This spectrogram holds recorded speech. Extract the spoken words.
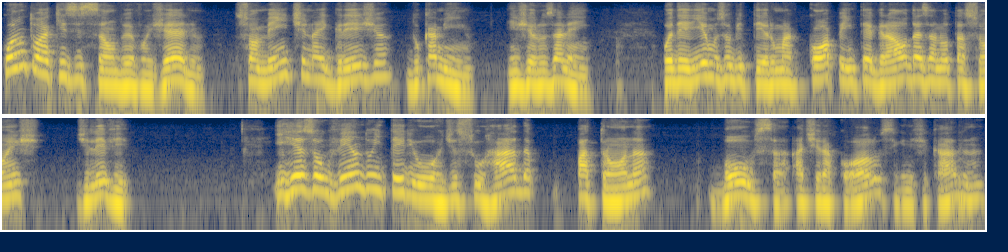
Quanto à aquisição do evangelho, somente na Igreja do Caminho, em Jerusalém, poderíamos obter uma cópia integral das anotações de Levi. E resolvendo o interior de surrada patrona, bolsa a tiracolo, significado, né?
